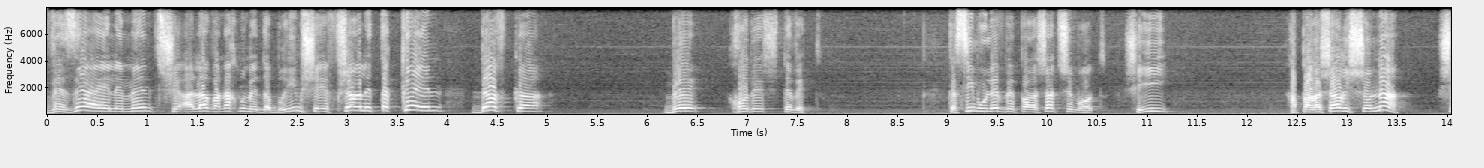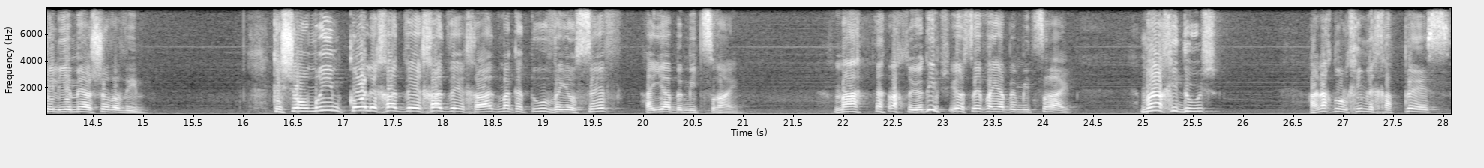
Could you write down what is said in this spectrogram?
וזה האלמנט שעליו אנחנו מדברים, שאפשר לתקן דווקא בחודש טבת. תשימו לב בפרשת שמות, שהיא הפרשה הראשונה של ימי השובבים. כשאומרים כל אחד ואחד ואחד, מה כתוב? ויוסף היה במצרים. מה? אנחנו יודעים שיוסף היה במצרים. מה החידוש? אנחנו הולכים לחפש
